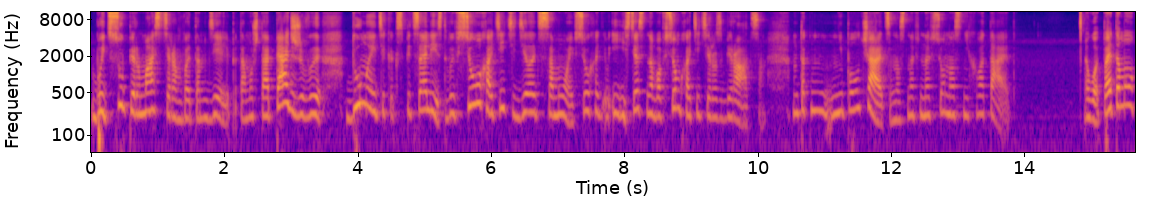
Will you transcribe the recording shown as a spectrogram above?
быть супермастером в этом деле, потому что, опять же, вы думаете как специалист, вы все хотите хотите делать самой, все, и, естественно, во всем хотите разбираться. Но так не получается, нас на, на все нас не хватает. Вот, поэтому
